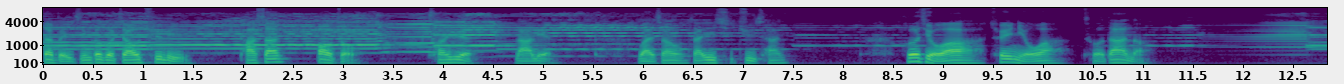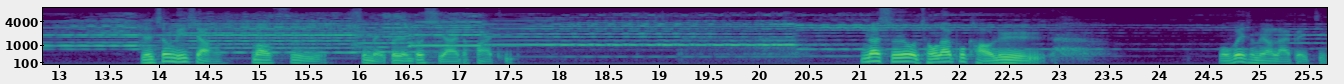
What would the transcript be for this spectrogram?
在北京各个郊区里爬山、暴走、穿越、拉练。晚上在一起聚餐，喝酒啊，吹牛啊，扯淡呐。人生理想，貌似是每个人都喜爱的话题。那时我从来不考虑，我为什么要来北京，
